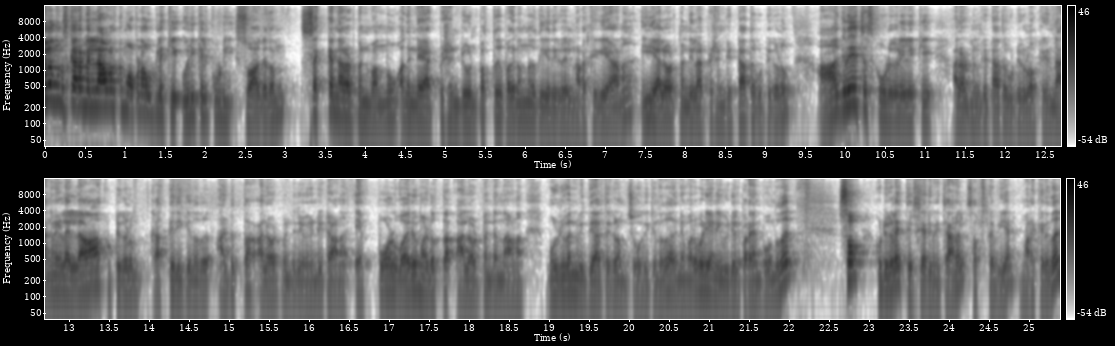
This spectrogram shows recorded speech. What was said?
നമസ്കാരം. എല്ലാവർക്കും ഓപ്പൺ ഔട്ടിലേക്ക് ഒരിക്കൽ കൂടി സ്വാഗതം. സെക്കൻഡ് അലോട്ട്മെന്റ് വന്നു. അതിന്റെ അഡ്മിഷൻ ജൂൺ പത്ത് പതിനൊന്ന് തീയതികളിൽ നടക്കുകയാണ്. ഈ അലോട്ട്മെന്റിൽ അഡ്മിഷൻ കിട്ടാത്ത കുട്ടികളും ആഗ്രഹിച്ച സ്കൂളുകളിലേക്ക് അലോട്ട്മെന്റ് കിട്ടാത്ത കുട്ടികളും ഒക്കെ ഉണ്ട്. അങ്ങനെയുള്ള എല്ലാ കുട്ടികളും കാത്തിരിക്കുന്നത് അടുത്ത അലോട്ട്മെന്റിന് വേണ്ടിയിട്ടാണ്. എപ്പോൾ വരും അടുത്ത അലോട്ട്മെന്റ് എന്നാണ് മുഴുവൻ വിദ്യാർത്ഥികളും ചോദിക്കുന്നത്. അതിന്റെ മറുപടിയാണ് ഈ വീഡിയോയിൽ പറയാൻ പോകുന്നത്. സോ കുട്ടികളെ തീർച്ചയായും ഈ ചാനൽ സബ്സ്ക്രൈബ് ചെയ്യാൻ മറക്കരുത്.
